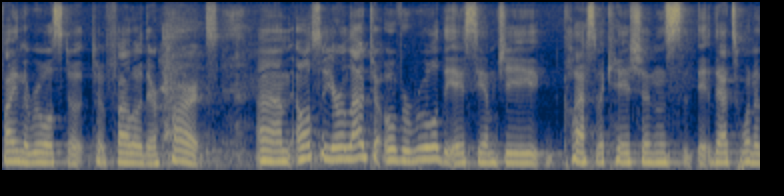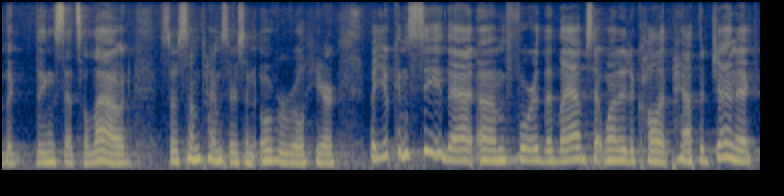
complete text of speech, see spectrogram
find the rules to, to follow their hearts. Um, also, you're allowed to overrule the ACMG classifications. That's one of the things that's allowed. So sometimes there's an overrule here. But you can see that um, for the labs that wanted to call it pathogenic,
